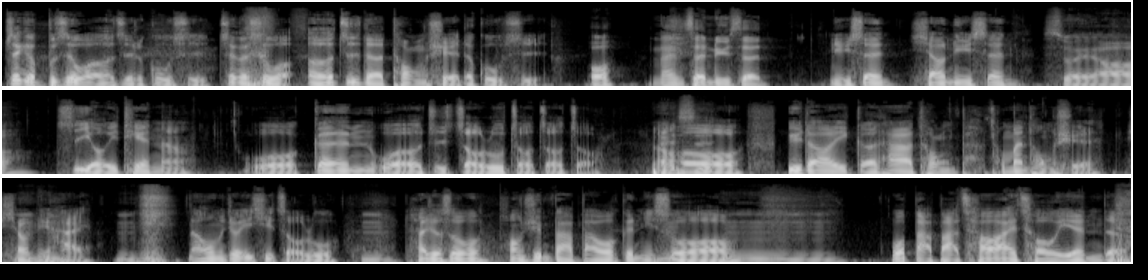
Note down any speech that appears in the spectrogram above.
这个不是我儿子的故事，这个是我儿子的同学的故事。哦。男生女生，女生，小女生水哦，是有一天呢、我跟我儿子走路走走走，然后遇到一个他的同同班同学小女孩，嗯哼，然后我们就一起走路，嗯，他就说：“黄勋爸爸，我跟你说哦，嗯嗯嗯我爸爸超爱抽烟的。”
